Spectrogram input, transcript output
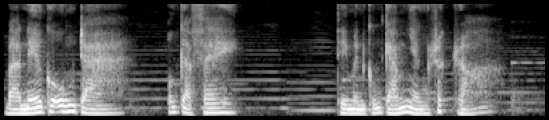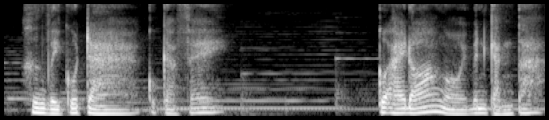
Và nếu có uống trà, uống cà phê thì mình cũng cảm nhận rất rõ hương vị của trà, của cà phê. Của ai đó ngồi bên cạnh ta?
